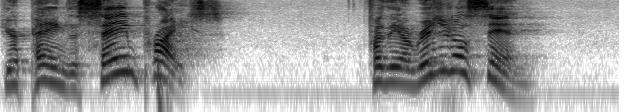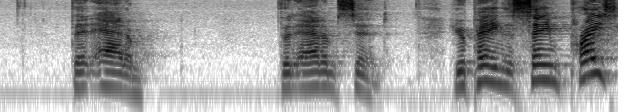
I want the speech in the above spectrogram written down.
You're paying the same price for the original sin that Adam that Adam sinned. You're paying the same price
